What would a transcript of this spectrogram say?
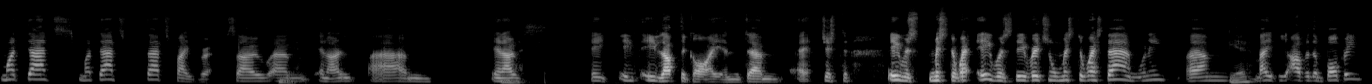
my dad's my dad's dad's favourite. So um, you know um, you know Nice. he, he he loved the guy and um, just he was Mr. West, he was the original Mr. West Ham, wasn't he? Um, Yeah. Maybe other than Bobby,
